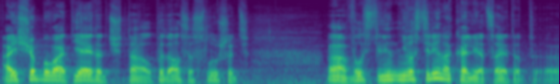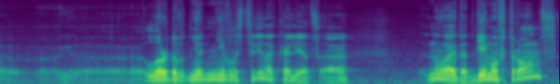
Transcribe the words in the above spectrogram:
А еще бывает, я этот читал, пытался слушать. А, Властелин, не Властелина колец, а этот. э, э, Lord of, не, не Властелина колец, а. Ну, этот Game of Thrones.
